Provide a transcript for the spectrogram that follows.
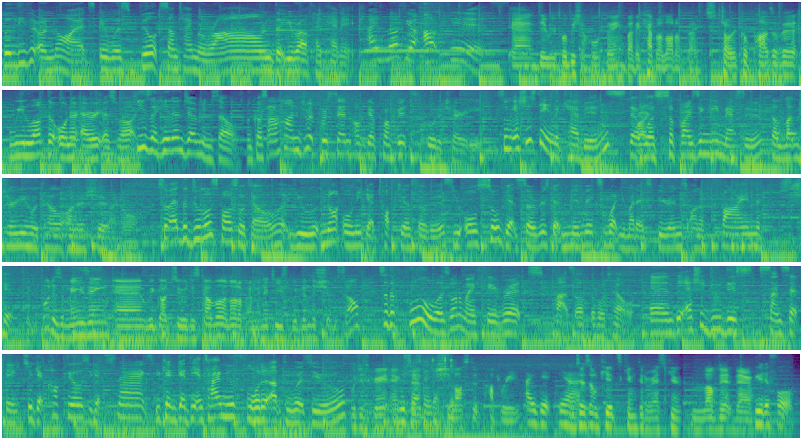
Believe it or not, it was built sometime around the era of Titanic. I love your outfits. And they refurbished the whole thing, but they kept a lot of the historical parts of it. We love the owner Eric as well. He's a hidden gem himself because 100% of their profits go to charity. So we actually stayed in the cabins that Right. was surprisingly massive. The luxury hotel on a ship. I know. So at the Doulos Phos Hotel, you not only get top tier service, you also get service that mimics what you might experience on a fine ship. The food is amazing, and we got to discover a lot of amenities within the ship itself. So the pool was one of my favorite parts of the hotel. And they actually do this sunset thing. So you get cocktails, you get snacks, you can get the entire meal floated up towards you. Which is great, Which is except she lost it halfway. I did, yeah. Until some kids came to the rescue. Loved it there. Beautiful.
